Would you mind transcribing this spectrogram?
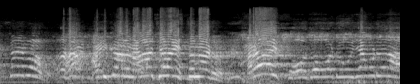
ఎస్ఐ బాబు. అధికారం ఎలా చెలాయిస్తున్నాడు? అరే పోదోడు ఎవడురా?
